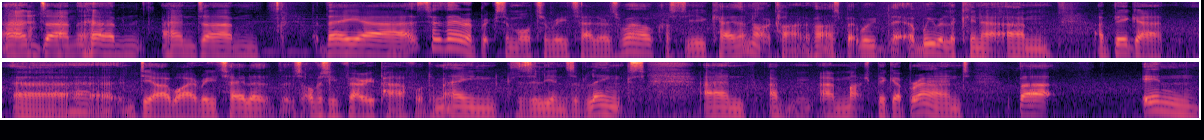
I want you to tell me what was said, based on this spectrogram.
And um, um, and um, they uh, so they're a bricks and mortar retailer as well across the UK. They're not a client of ours, but we we were looking at um, a bigger. Uh, DIY retailer that's obviously very powerful domain, gazillions of links, and a, a much bigger brand. But in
